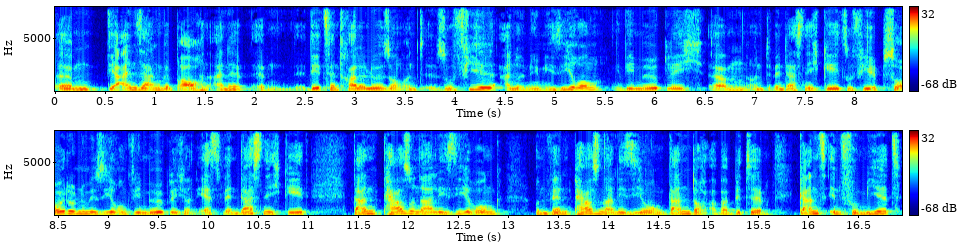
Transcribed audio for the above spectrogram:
Ähm, die einen sagen, wir brauchen eine ähm, dezentrale Lösung und so viel Anonymisierung wie möglich. Ähm, und wenn das nicht geht, so viel Pseudonymisierung wie möglich. Und erst wenn das nicht geht, dann Personalisierung. Und wenn Personalisierung, dann doch aber bitte ganz informiert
